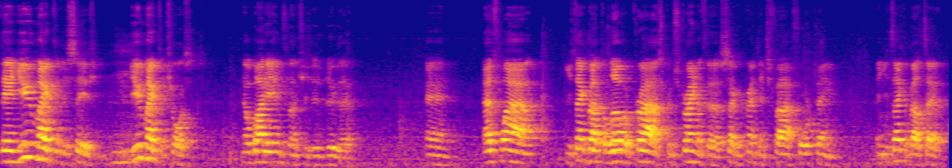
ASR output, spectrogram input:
then you make the decision. You make the choices. Nobody influences you to do that. And that's why you think about the love of Christ constraineth us, 2 Corinthians 5, 14. And you think about that.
